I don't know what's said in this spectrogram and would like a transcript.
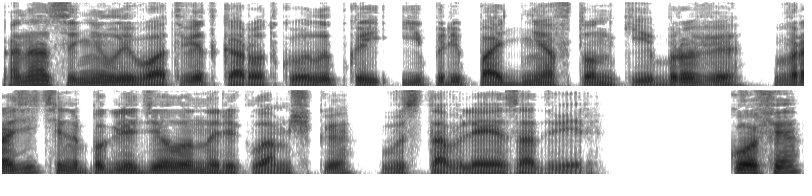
Она оценила его ответ короткой улыбкой и, приподняв тонкие брови, выразительно поглядела на рекламщика, выставляя за дверь. «Кофе?»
